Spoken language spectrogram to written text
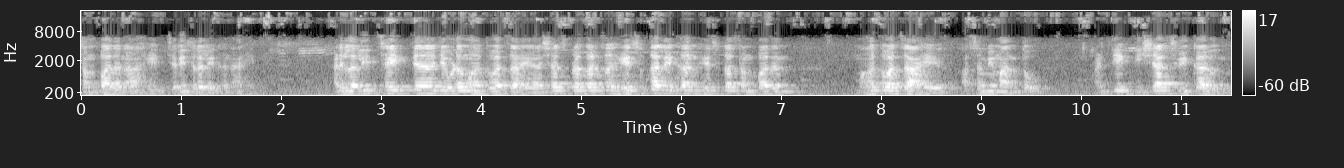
संपादन आहे चरित्र लेखन आहे. आणि ललित साहित्य जेवढं महत्वाचं आहे अशाच प्रकारचं हे सुद्धा लेखन हे सुद्धा संपादन महत्वाचं आहे असं मी मानतो. आणि ती एक दिशा स्वीकारून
